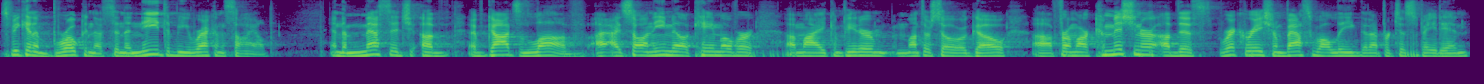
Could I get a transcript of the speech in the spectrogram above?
Speaking of brokenness and the need to be reconciled and the message of, of God's love. I, I saw an email came over uh, my computer a month or so ago uh, from our commissioner of this recreational basketball league that I participate in.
